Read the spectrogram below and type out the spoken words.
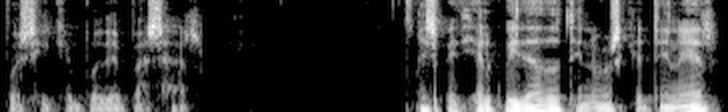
pues sí que puede pasar. Especial cuidado tenemos que tener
